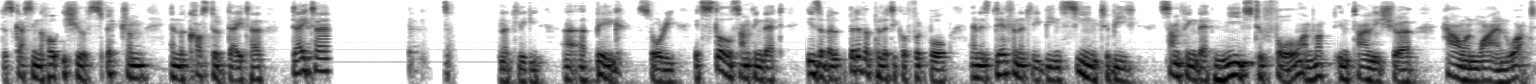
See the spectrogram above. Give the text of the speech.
discussing the whole issue of spectrum and the cost of data. Data is definitely a big story. It's still something that is a bit of a political football and has definitely been seen to be something that needs to fall. I'm not entirely sure how and why and what.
